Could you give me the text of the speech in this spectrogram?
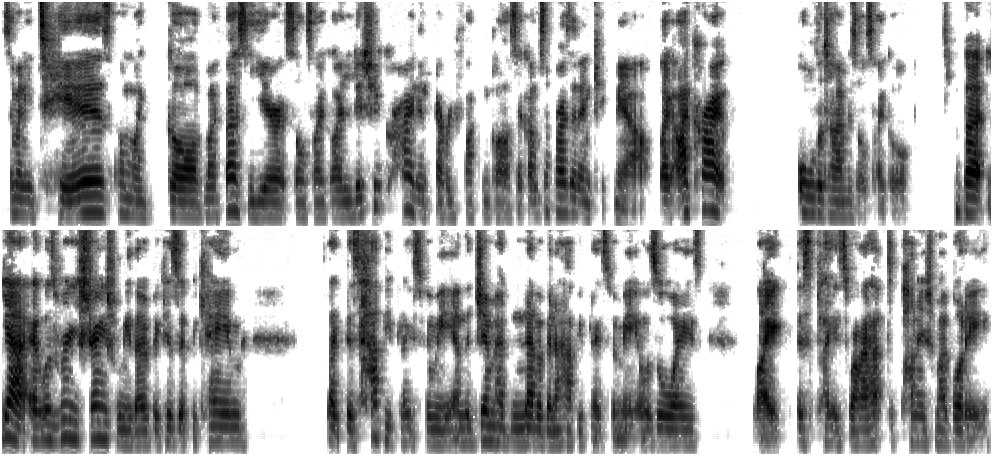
so many tears. Oh my god, my first year at Soul Cycle, I literally cried in every fucking class. Like I'm surprised they didn't kick me out. Like I cry all the time in Soul Cycle. But yeah, it was really strange for me though because it became like this happy place for me and the gym had never been a happy place for me it was always like this place where I had to punish my body.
